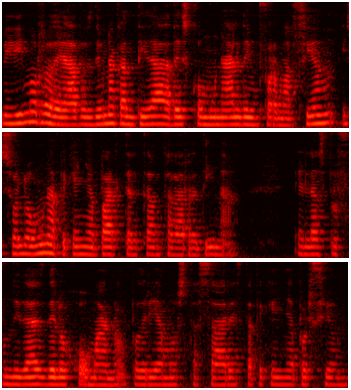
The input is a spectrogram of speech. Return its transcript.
Vivimos rodeados de una cantidad descomunal de información y solo una pequeña parte alcanza la retina. En las profundidades del ojo humano podríamos tasar esta pequeña porción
